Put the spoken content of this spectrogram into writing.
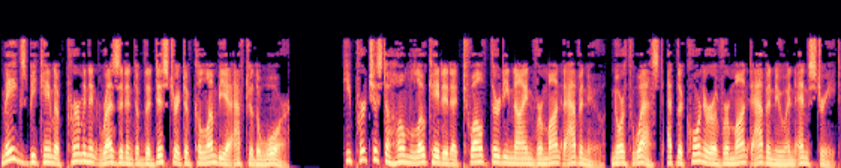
Meigs became a permanent resident of the District of Columbia after the war. He purchased a home located at 1239 Vermont Avenue, northwest at the corner of Vermont Avenue and N Street.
